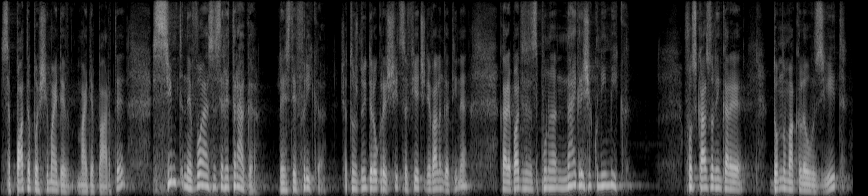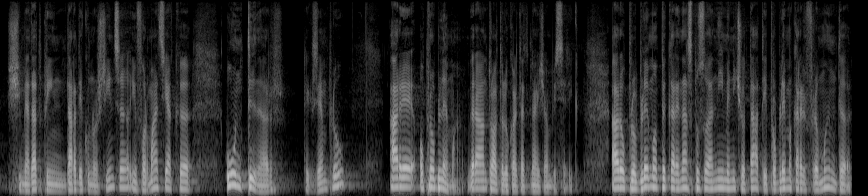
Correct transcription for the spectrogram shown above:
să poată păși mai, de, mai departe, simt nevoia să se retragă. Le este frică. Și atunci nu-i deloc greșit să fie cineva lângă tine care poate să spună, n-ai greșit cu nimic. Au fost cazuri în care Domnul m-a călăuzit și mi-a dat prin dar de cunoștință informația că un tânăr, de exemplu, are o problemă. Era într-o altă localitate, nu aici în biserică. Are o problemă pe care n-a spus-o la nimeni niciodată, e problemă care îl frământă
